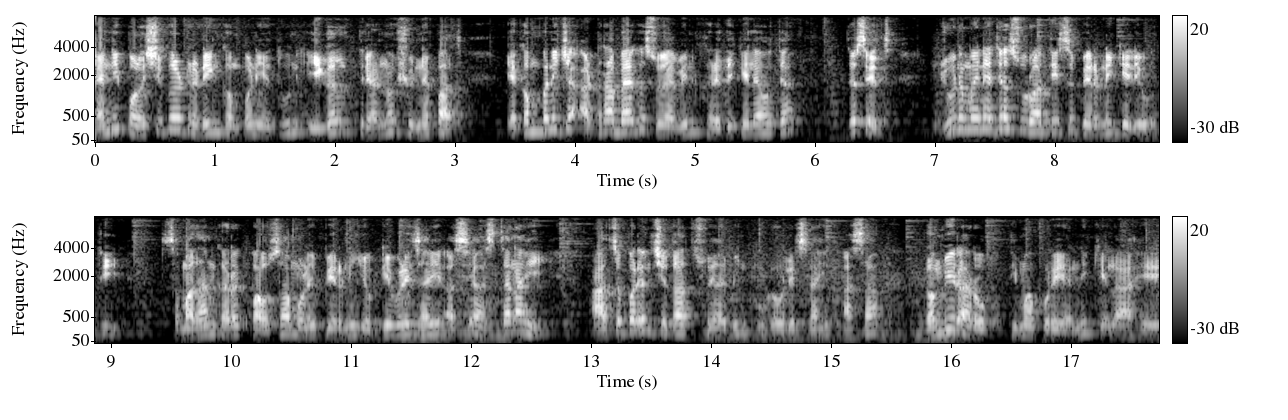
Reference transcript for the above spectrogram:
यांनी पळशीकर ट्रेडिंग कंपनी येथून इगल त्र्याण्णव शून्य पाच या कंपनीच्या अठरा बॅग सोयाबीन खरेदी केल्या होत्या. तसेच जून महिन्याच्या सुरुवातीस पेरणी केली होती. समाधानकारक पावसामुळे पेरणी योग्य वेळी झाली असे असतानाही आजपर्यंत शेतात सोयाबीन उगवलेच नाहीत असा गंभीर आरोप तिमापुरे यांनी केला आहे.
